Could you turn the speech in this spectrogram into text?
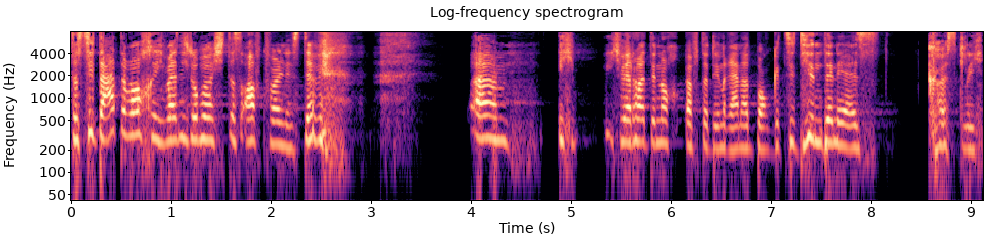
Das Zitat der Woche, ich weiß nicht, ob euch das aufgefallen ist. Der, ähm, ich, ich werde heute noch öfter den Reinhard Bonke zitieren, denn er ist köstlich.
